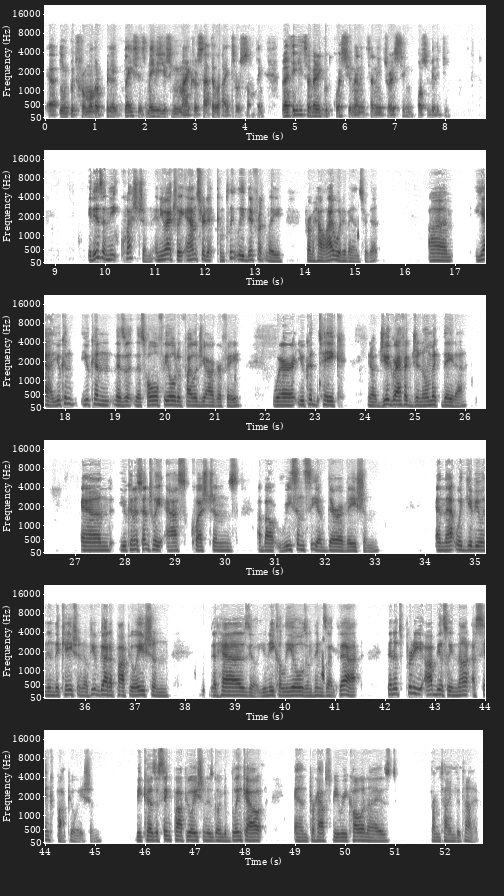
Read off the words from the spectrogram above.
uh, input from other places, maybe using microsatellites or something. But I think it's a very good question and it's an interesting possibility. It is a neat question, and you actually answered it completely differently from how I would have answered it. Um, yeah, you can, you can, there's a, this whole field of phylogeography where you could take, you know, geographic genomic data and you can essentially ask questions about recency of derivation. And that would give you an indication if you've got a population that has, you know, unique alleles and things like that, then it's pretty obviously not a sink population because a sink population is going to blink out and perhaps be recolonized from time to time.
